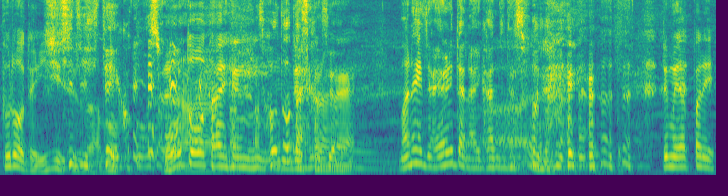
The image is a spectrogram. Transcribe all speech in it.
プロで維持するのはもう相当大変ですからね。マネージャーやりたない感じです でもやっぱり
